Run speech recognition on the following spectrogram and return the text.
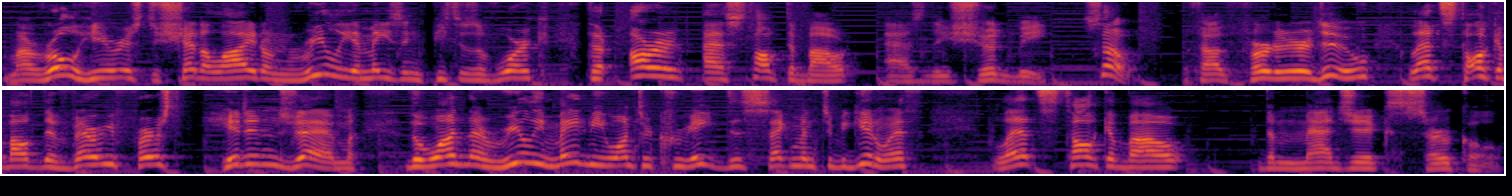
My role here is to shed a light on really amazing pieces of work that aren't as talked about as they should be. So, without further ado, let's talk about the very first hidden gem, the one that really made me want to create this segment to begin with, let's talk about the magic circle.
